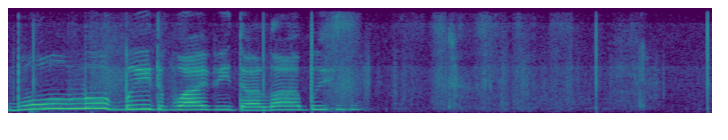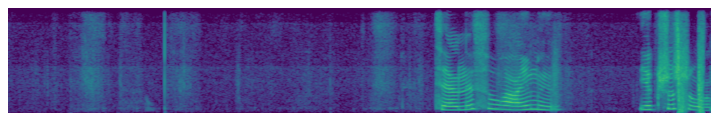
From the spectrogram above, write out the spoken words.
Було би два віддала би. Це не слайми, якщо що.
